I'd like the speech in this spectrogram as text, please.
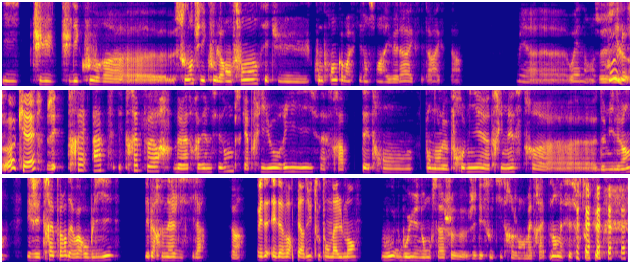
ils- tu, tu découvres euh, souvent tu découvres leur enfance et tu comprends comment est-ce qu'ils en sont arrivés là, etc., etc. Mais euh, ouais non, je- cool, j'ai- ok. j'ai très hâte et très peur de la troisième saison parce qu'a priori ça sera peut-être en pendant le premier trimestre euh, 2020 et j'ai très peur d'avoir oublié les personnages d'ici là. Et d- et d'avoir perdu tout ton allemand. Oui, oui, non, ça, je- j'ai des sous-titres, je m'en remettrai. Non, mais c'est surtout que,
